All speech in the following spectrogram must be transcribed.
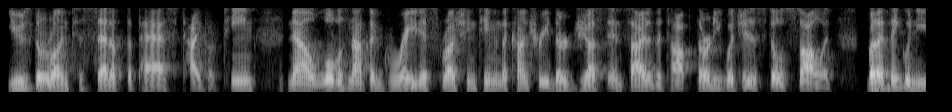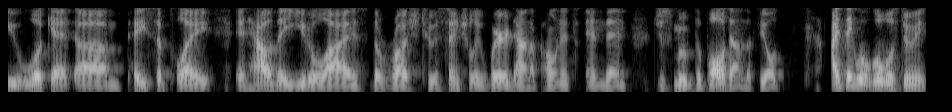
use the run to set up the pass type of team. Now, Louisville's not the greatest rushing team in the country. They're just inside of the top 30, which is still solid. But I think when you look at um, pace of play and how they utilize the rush to essentially wear down opponents and then just move the ball down the field, I think what Louisville's doing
